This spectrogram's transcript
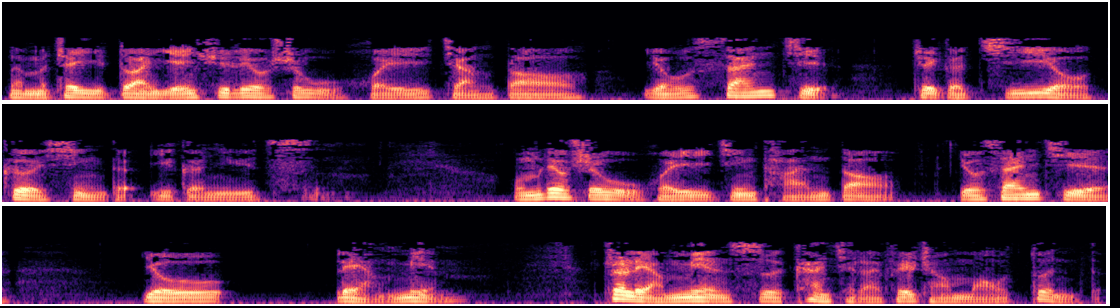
那么这一段延续六十五回，讲到尤三姐这个极有个性的一个女子。我们六十五回已经谈到尤三姐有两面，这两面是看起来非常矛盾的，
